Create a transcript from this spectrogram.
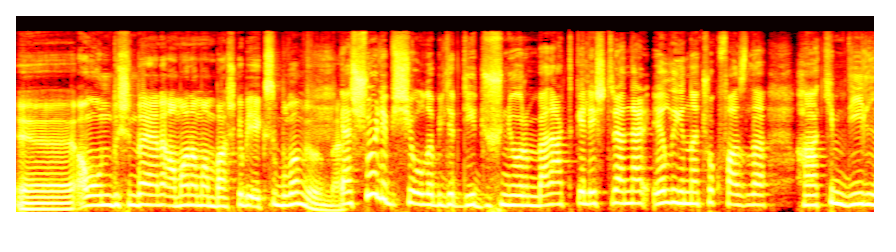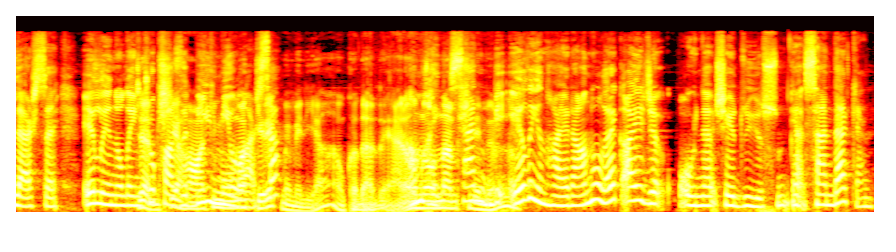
Ee, ama onun dışında yani aman aman başka bir eksi bulamıyorum ben. Ya şöyle bir şey olabilir diye düşünüyorum ben. Artık eleştirenler Alien'a çok fazla hakim değillerse, Alien olayını Canım, çok fazla hakim olmak bilmiyorlarsa gerekmemeli ya o kadar da yani. ama Ondan, ondan bir şey sen demiyorum. bir da. Alien hayranı olarak ayrıca oyuna şey duyuyorsun. Yani sen derken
